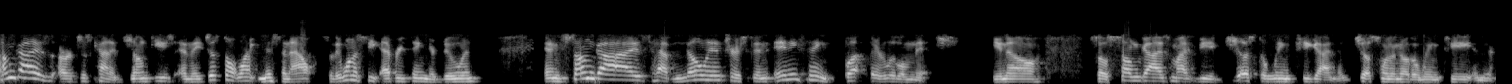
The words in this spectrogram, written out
Some guys are just kind of junkies and they just don't like missing out, so they want to see everything you're doing. And some guys have no interest in anything but their little niche, you know. So some guys might be just a wing T guy and they just want to know the wing T, and they're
